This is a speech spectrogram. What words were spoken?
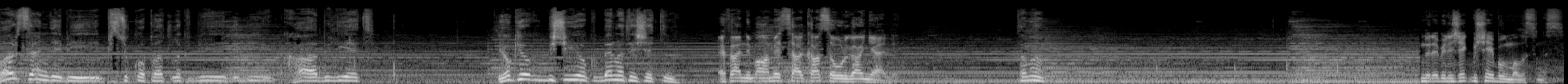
var sende bir psikopatlık, bir, bir kabiliyet. Yok yok bir şey yok. Ben ateş ettim. Efendim Ahmet Serkan Savurgan geldi. Tamam. Önerebilecek bir şey bulmalısınız.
